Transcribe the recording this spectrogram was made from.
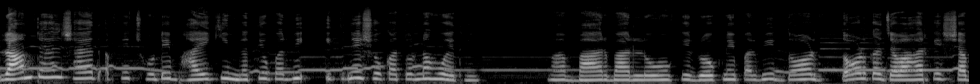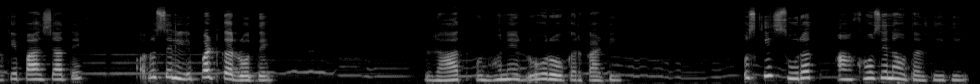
राम टहल शायद अपने छोटे भाई की मृत्यु पर भी इतने शोकातुर न हुए थे। वह बार बार लोगों के रोकने पर भी दौड़ दौड़ कर जवाहर के शव के पास जाते और उसे लिपट कर रोते। रात उन्होंने रो रो कर काटी। उसकी सूरत आँखों से न उतरती थी।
